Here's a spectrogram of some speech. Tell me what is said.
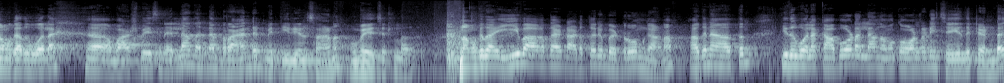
നമുക്കതുപോലെ വാഷ് ബേസിന് എല്ലാം തന്നെ ബ്രാൻഡഡ് മെറ്റീരിയൽസ് ആണ് ഉപയോഗിച്ചിട്ടുള്ളത്. നമുക്കിതാ ഈ ഭാഗത്തായിട്ട് അടുത്തൊരു ബെഡ്റൂം കാണാം. അതിനകത്തും ഇതുപോലെ കബോർഡെല്ലാം നമുക്ക് ഓൾറെഡി ചെയ്തിട്ടുണ്ട്.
